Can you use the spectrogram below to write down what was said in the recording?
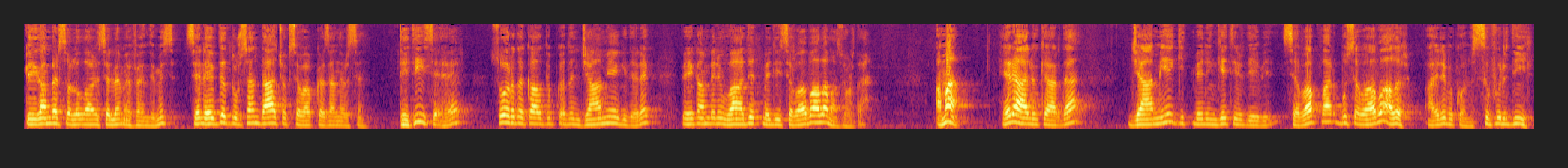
Peygamber sallallahu aleyhi ve sellem Efendimiz sen evde dursan daha çok sevap kazanırsın dediyse eğer sonra da kalkıp kadın camiye giderek peygamberin vaat etmediği sevabı alamaz orada. Ama her halükarda camiye gitmenin getirdiği bir sevap var. Bu sevabı alır. Ayrı bir konu. Sıfır değil.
